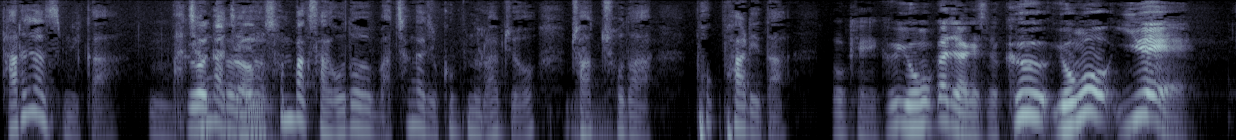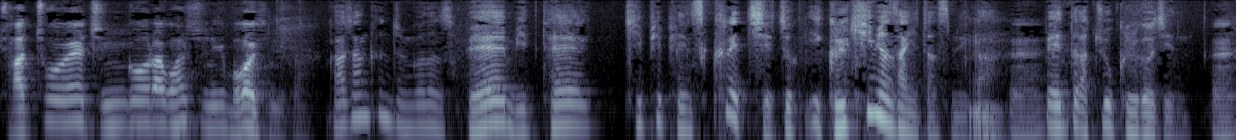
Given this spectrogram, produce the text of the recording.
다르지 않습니까? 마찬가지예요. 음, 그것처럼. 선박 사고도 마찬가지 구분을 하죠. 좌초다, 폭발이다. 오케이. 그 용어까지 알겠습니다. 그 용어 이외에 좌초의 증거라고 할 수 있는 게 뭐가 있습니까? 가장 큰 증거는 배 밑에 깊이 패인 스크래치, 즉 이 긁힘 현상 있지 않습니까? 네. 페인트가 쭉 긁어진. 네, 네.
